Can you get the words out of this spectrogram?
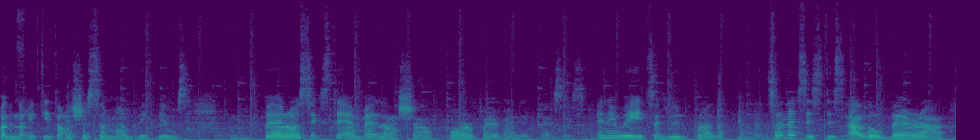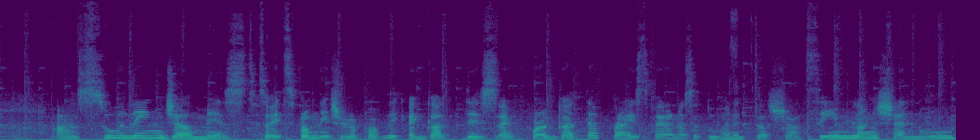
Pag nakikita ko siya sa mga videos. Pero 60 ml lang siya for 500 pesos. Anyway, it's a good product naman. So next is this aloe vera uh, Soothing Gel Mist. So, it's from Nature Republic. I got this. I forgot the price, pero nasa 200 plus siya. Same lang siya nung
